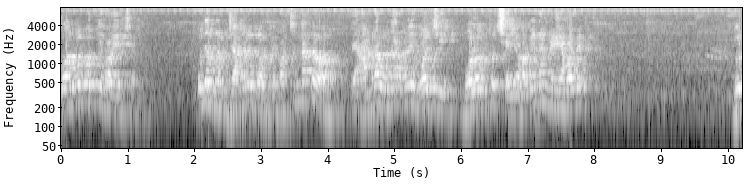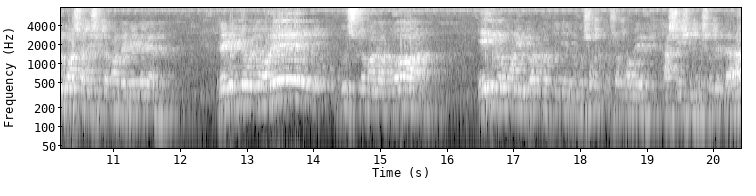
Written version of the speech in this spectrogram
গর্ভবতী হয়েছে। ওদের লজ্জা করে বলতে পারছেন না তো? আমরা ওনার হয়ে বলছি, বলুন তো, ছেলে হবে না, মেয়ে হবে? দুর্বাসা ঋষি তখন রেগে গেলেন। রেগে গিয়ে বলছে অরে দুষ্ট এই রমণীর গর্ভ থেকে মুসল হবে, আর সেই সেই মুসলের দ্বারা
